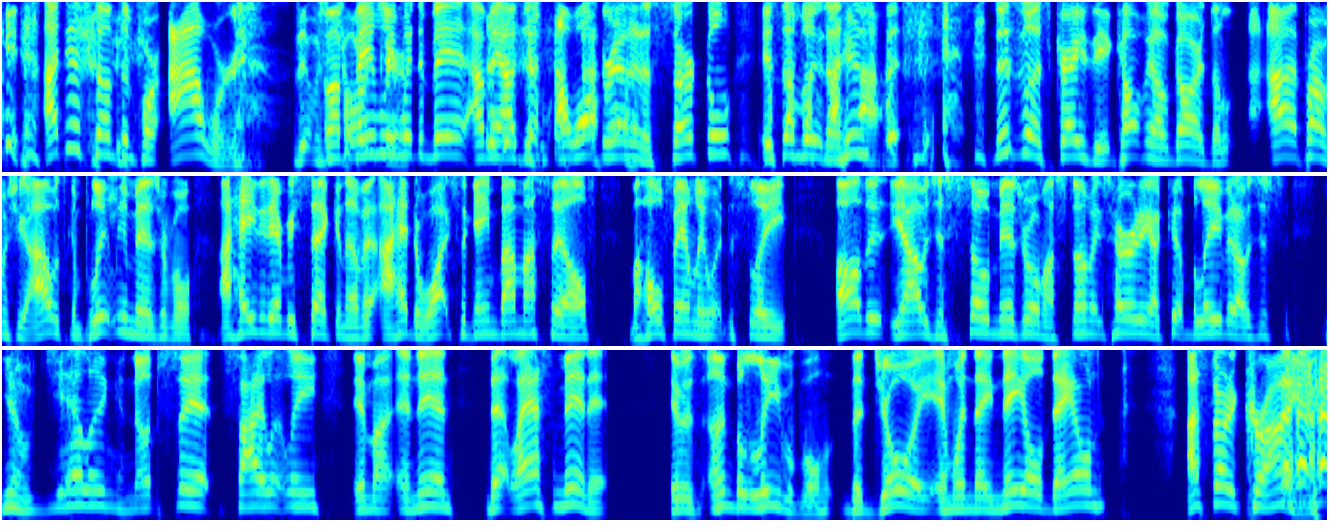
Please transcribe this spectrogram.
mean, I did something for hours. That was my torture. family went to bed. I mean, I just I walked around in a circle. It's unbelievable. Now here's this is what's crazy. It caught me off guard. The, I promise you, I was completely miserable. I hated every second of it. I had to watch the game by myself. My whole family went to sleep. All the you know, I was just so miserable. My stomach's hurting. I couldn't believe it. I was just you know yelling and upset silently in my. And then that last minute, it was unbelievable. The joy and when they nailed down. I started crying.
